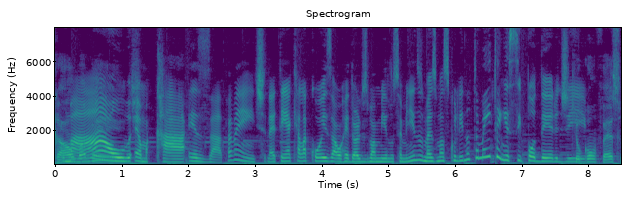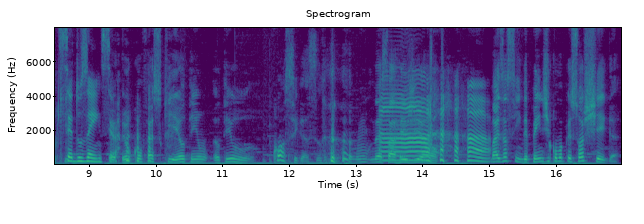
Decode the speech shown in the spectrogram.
Calmamente. é uma K, exatamente, né? Tem aquela coisa ao redor dos mamilos femininos, mas o masculino também tem esse poder de Que eu confesso que. seduzência. Eu, eu confesso que eu tenho. Eu tenho cócegas nessa Ah. região. Mas assim, depende de como a pessoa chega.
